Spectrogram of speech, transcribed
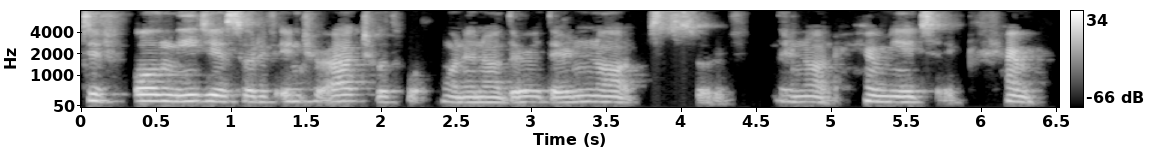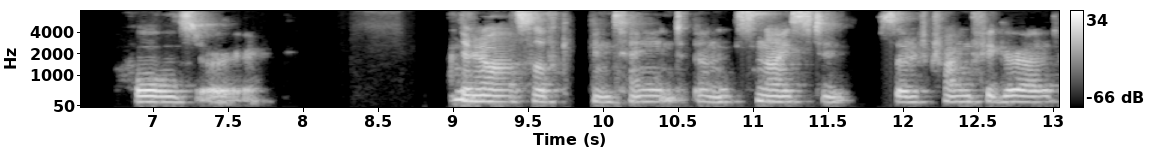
diff- all media sort of interact with one another. They're not sort of they're not hermeneutic herm- holes or they're not self-contained. And it's nice to sort of try and figure out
